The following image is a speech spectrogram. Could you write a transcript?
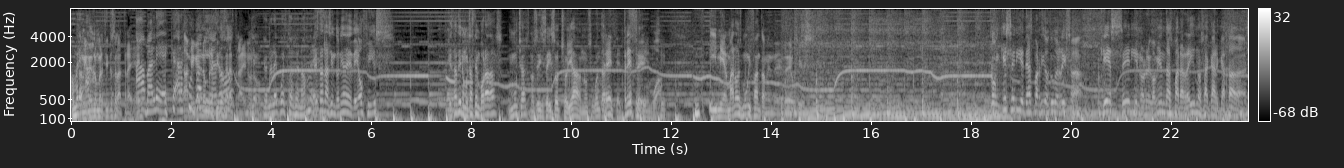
Hombre, También ah, el nombrecito se la trae, ¿eh? Ah, vale, es que ahora es También culpa el nombrecito mía, ¿no? se las trae, no, yo, no. yo no le he puesto ese nombre. Esta es la sintonía de The Office. Que esta tiene muchas temporadas, muchas, no sé si 6, 8 ya, no sé cuántas. Trece, trece tiene, guau. Y mi hermano es muy fan también de, de The Office. ¿Con qué serie te has partido tú de risa? ¿Qué serie nos recomiendas para reírnos a carcajadas?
